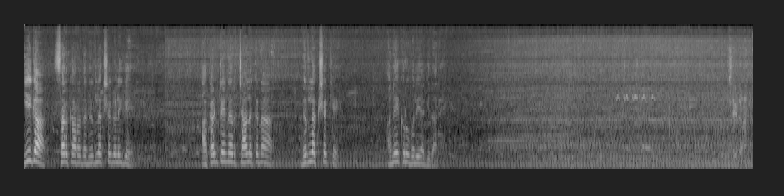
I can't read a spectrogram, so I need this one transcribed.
ಈಗ ಸರ್ಕಾರದ ನಿರ್ಲಕ್ಷ್ಯಗಳಿಗೆ ಆ ಕಂಟೈನರ್ ಚಾಲಕನ ನಿರ್ಲಕ್ಷ್ಯಕ್ಕೆ ಅನೇಕರು ಬಲಿಯಾಗಿದ್ದಾರೆ. ಸೈಡ್ ಅಣ್ಣ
